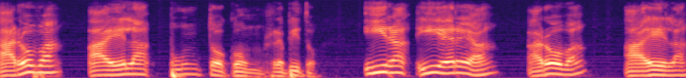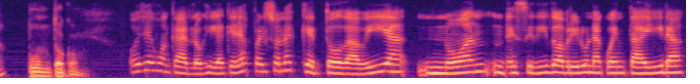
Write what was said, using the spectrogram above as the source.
arroba aela.com. Repito, ira, ira arroba aela.com. Oye, Juan Carlos, y aquellas personas que todavía no han decidido abrir una cuenta IRA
